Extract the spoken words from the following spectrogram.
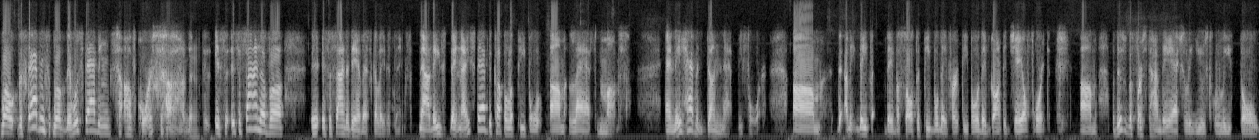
Well, the stabbings. Well, there were stabbings, of course. Uh, It's it's a sign of uh, it's a sign that they have escalated things. Now they they, now they stabbed a couple of people um, last month, and they haven't done that before. Um, I mean, they've they've assaulted people, they've hurt people, they've gone to jail for it. Um, but this was the first time they actually used lethal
